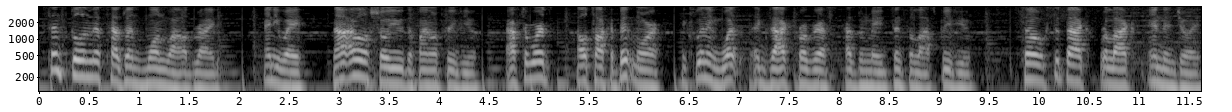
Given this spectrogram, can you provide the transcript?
since building this has been one wild ride. Anyway, now I will show you the final preview. Afterwards, I will talk a bit more, explaining what exact progress has been made since the last preview. So sit back, relax, and enjoy.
